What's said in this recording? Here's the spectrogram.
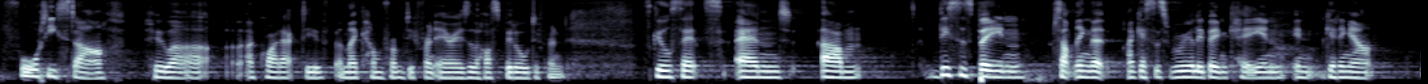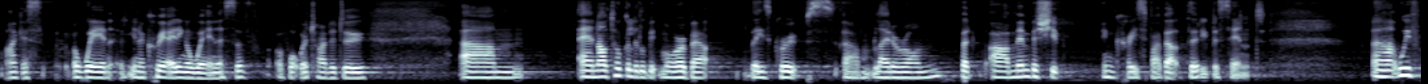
40 staff who are, are quite active and they come from different areas of the hospital, different skill sets, and um, this has been something that I guess has really been key in, in getting out I guess, aware, you know, creating awareness of, of what we're trying to do. Um, and I'll talk a little bit more about these groups um, later on, but our membership increased by about 30%. Uh, we've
